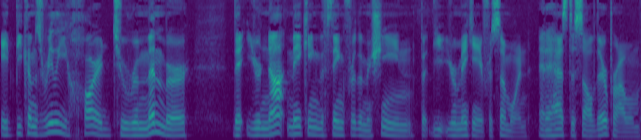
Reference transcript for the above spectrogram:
it becomes really hard to remember that you're not making the thing for the machine, but you're making it for someone, and it has to solve their problem,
